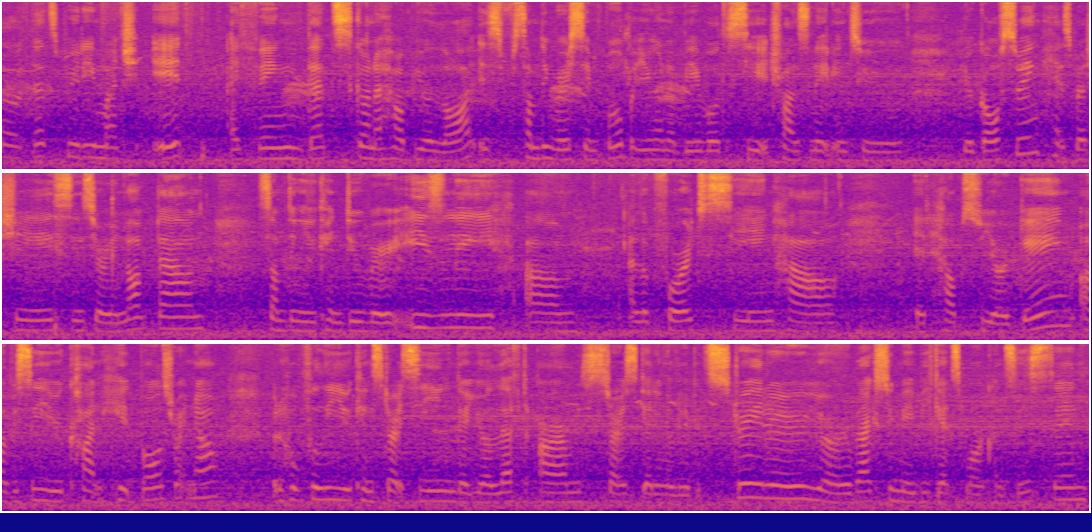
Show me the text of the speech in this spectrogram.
So that's pretty much it. I think that's gonna help you a lot. It's something very simple, but you're gonna be able to see it translate into your golf swing, especially since you're in lockdown. Something you can do very easily. Um, I look forward to seeing how it helps your game. Obviously, you can't hit balls right now, but hopefully, you can start seeing that your left arm starts getting a little bit straighter, your backswing maybe gets more consistent,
